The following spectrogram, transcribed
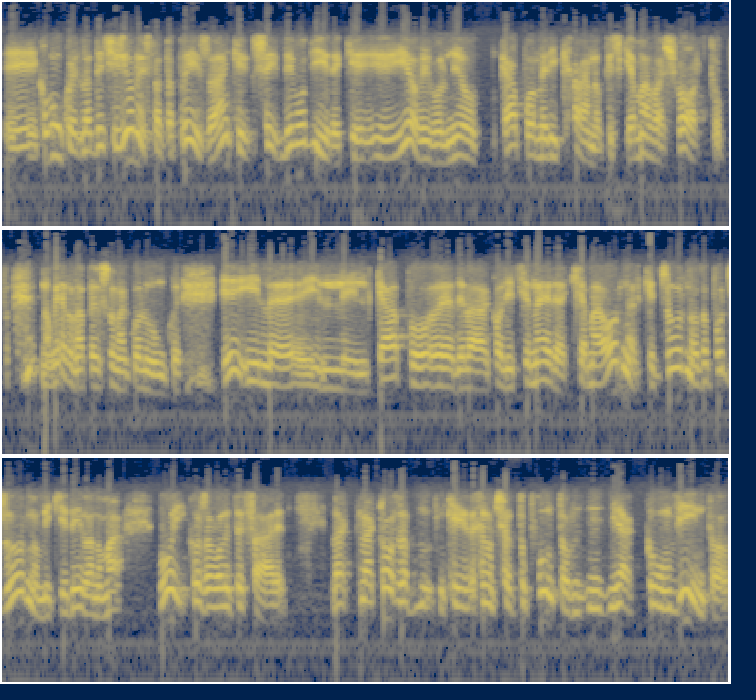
Eh, comunque la decisione è stata presa, anche se devo dire che io avevo il mio capo americano che si chiamava Schwarzkopf, non era una persona qualunque, e il, il, il capo eh, della coalizione aerea che si chiama Horner che giorno dopo giorno mi chiedevano ma voi cosa volete fare? La, la, cosa che a un certo punto mi ha convinto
